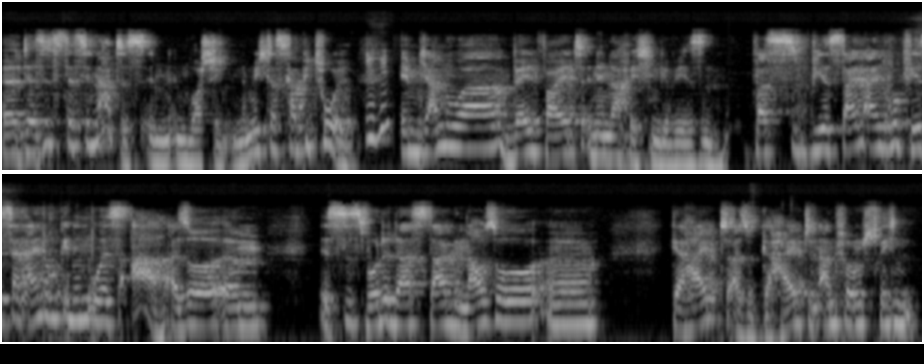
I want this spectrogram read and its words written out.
äh, der Sitz des Senates in, in Washington, nämlich das Kapitol. Mhm. Im Januar weltweit in den Nachrichten gewesen. Was, wie ist dein Eindruck? Wie ist dein Eindruck in den USA? Also ähm, ist es, wurde das da genauso äh, gehypt, also gehypt in Anführungsstrichen,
